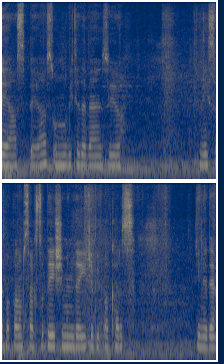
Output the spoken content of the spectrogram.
Beyaz beyaz unlu bite de benziyor. Neyse bakalım saksı değişiminde iyice bir bakarız. Yine de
